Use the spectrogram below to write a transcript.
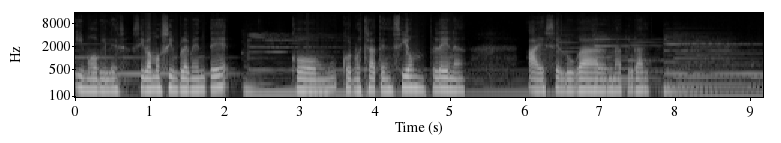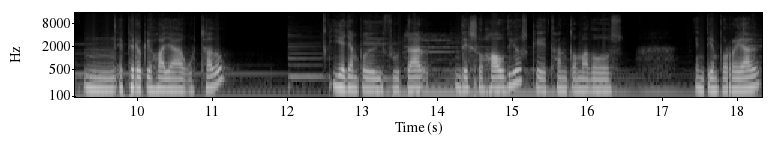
y móviles, si vamos simplemente con nuestra atención plena a ese lugar natural. Mm, espero que os haya gustado y hayan podido disfrutar de esos audios que están tomados en tiempo real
